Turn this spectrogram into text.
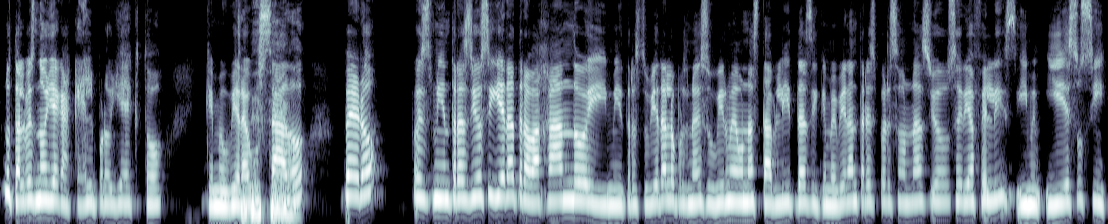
bueno, tal vez no llega aquel proyecto que me hubiera gustado, pero pues mientras yo siguiera trabajando y mientras tuviera la oportunidad de subirme a unas tablitas y que me vieran tres personas, yo sería feliz. Y, y eso sí,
